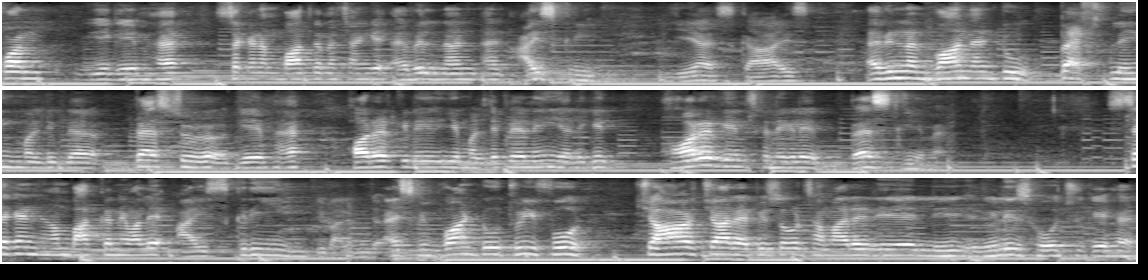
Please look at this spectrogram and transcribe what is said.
फन ये गेम है। सेकंड हम बात करना चाहेंगे evil nun and ice scream yes guys evil nun one and two best playing multiplayer best game है। हॉरर के लिए ये मल्टीप्लेयर नहीं है, लेकिन हॉरर गेम्स खेलने के लिए बेस्ट गेम है। सेकंड हम बात करने वाले आइसक्रीम के बारे में। जो ice scream one two three four चार चार एपिसोड्स हमारे लिए रिलीज़ हो चुके हैं।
